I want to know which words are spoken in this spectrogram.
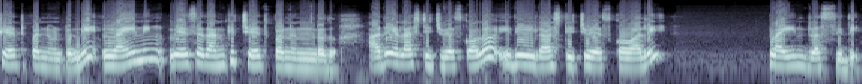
చేతి పని ఉంటుంది? లైనింగ్ వేసేదానికి చేతి పని ఉండదు. అది ఎలా స్టిచ్ వేసుకోవాలో ఇది ఇలా స్టిచ్ వేసుకోవాలి. ప్లెయిన్ డ్రెస్ ఇది.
